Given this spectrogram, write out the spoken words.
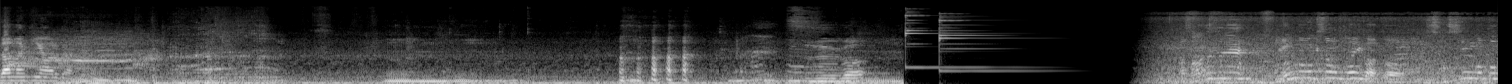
だんだん気が悪くなって すごい。あそのですね。いろんな大きさのタイガーと写真を撮っ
